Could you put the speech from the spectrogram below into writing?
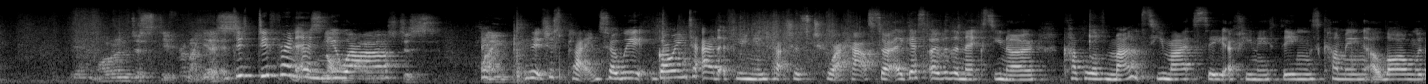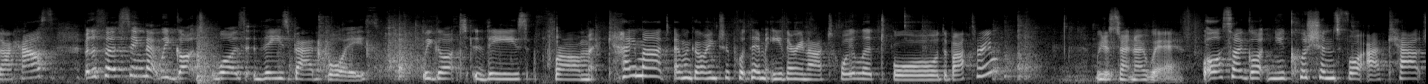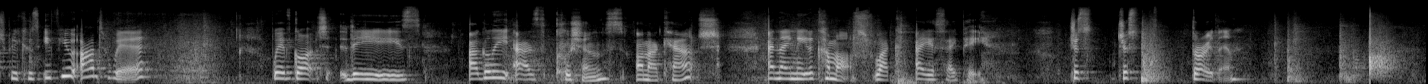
Yeah, modern, just different, I guess. It's just different It's and you modern, are... It's just plain. It's just plain. So we're going to add a few new touches to our house. So I guess over the next, you know, couple of months, you might see a few new things coming along with our house. But the first thing that we got was these bad boys. We got these from Kmart and we're going to put them either in our toilet or the bathroom. We just don't know where. Also got new cushions for our couch because if you aren't aware, we've got these ugly as cushions on our couch and they need to come off like ASAP. Just just throw them.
